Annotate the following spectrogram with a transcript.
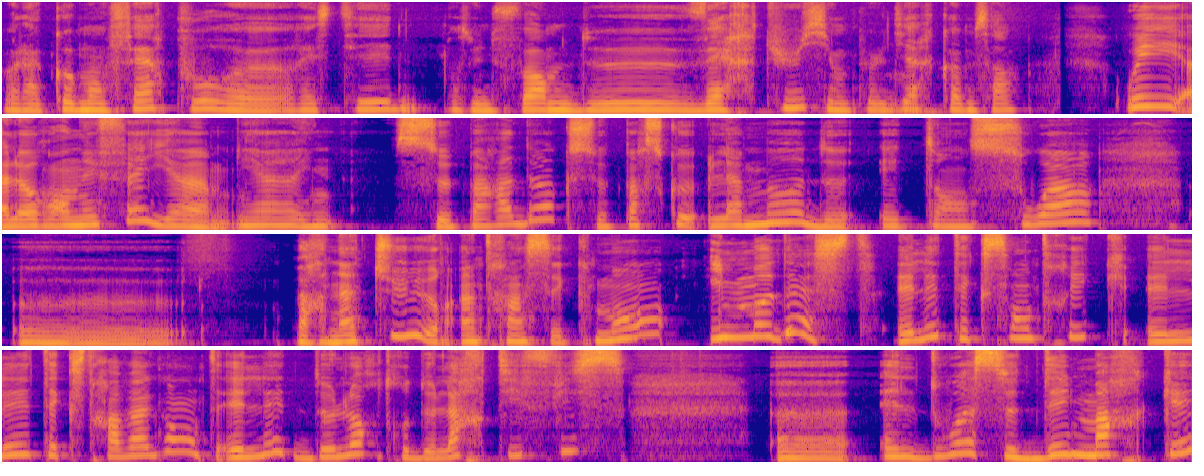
voilà, comment faire pour rester dans une forme de vertu, si on peut le dire comme ça? Oui, alors en effet, il y a, y a ce paradoxe, parce que la mode est en soi par nature, intrinsèquement, immodeste. Elle est excentrique, elle est extravagante, elle est de l'ordre de l'artifice. Euh, elle doit se démarquer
